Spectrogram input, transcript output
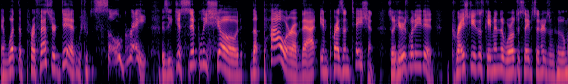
And what the professor did, which was so great, is he just simply showed the power of that in presentation. So here's what he did Christ Jesus came into the world to save sinners, of whom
